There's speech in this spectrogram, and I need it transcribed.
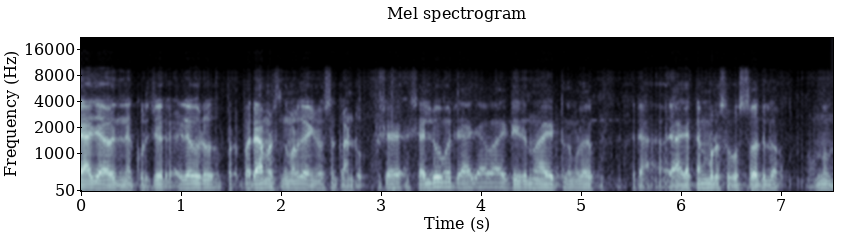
രാജാവിനെ കുറിച്ച് ഒരു പരാമർശം നമ്മൾ കഴിഞ്ഞ ദിവസം കണ്ടു. പക്ഷേ ശല്യവും ഒരു രാജാവായിട്ട് ഇരുന്നതായിട്ട് നമ്മൾ രാജാക്കന്മാർ പുസ്തകത്തിലോ ഒന്നും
